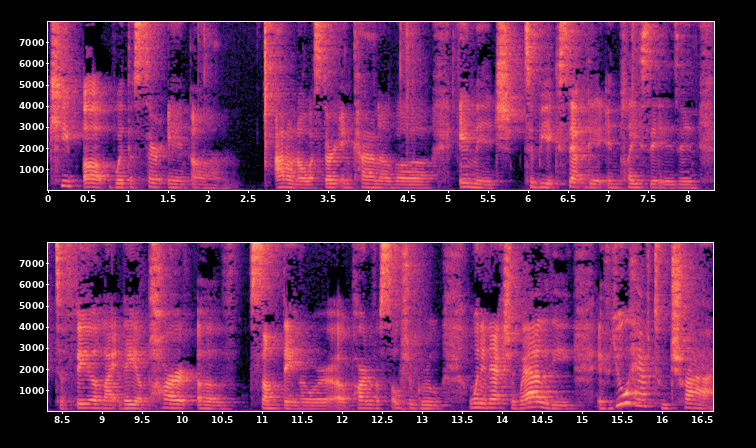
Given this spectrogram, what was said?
keep up with a certain, um, I don't know, a certain kind of uh, image to be accepted in places and to feel like they are part of something or a part of a social group when in actuality if you have to try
